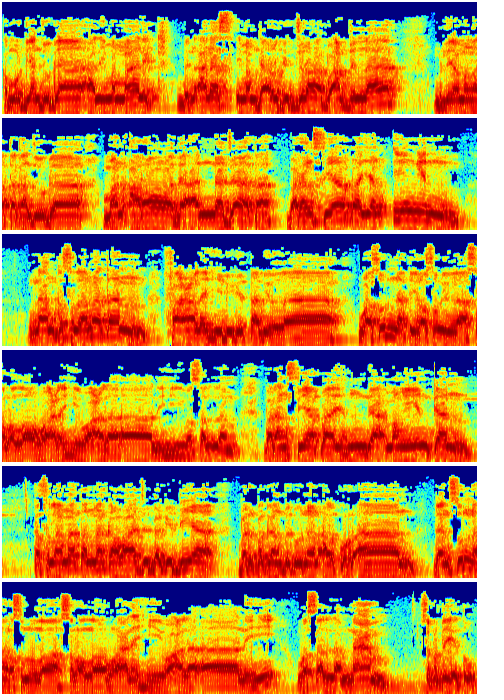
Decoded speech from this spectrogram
Kemudian juga Al-Imam Malik bin Anas, Imam Darul Hijrah Abu Abdullah, beliau mengatakan juga man arada an najata, barang siapa yang ingin Naam keselamatan fa'alaihi bi kitabillah wa sunnati Rasulillah sallallahu alaihi wa ala alihi wasallam. Barang siapa yang hendak menginginkan keselamatan maka wajib bagi dia berpegang teguh dengan Al-Qur'an dan sunnah Rasulullah sallallahu alaihi wa ala alihi wasallam. Naam, seperti itu.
